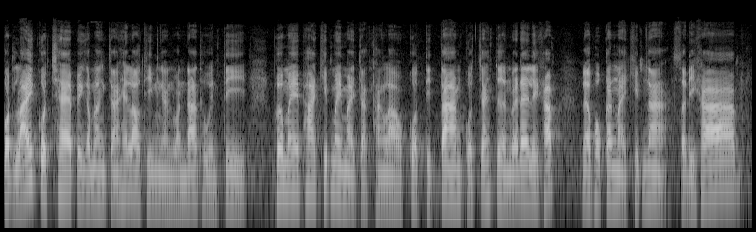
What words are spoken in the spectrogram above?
กดไลค์กดแชร์เป็นกำลังใจให้เราทีมงานวันด้าทเวนตี้เพื่อไม่ให้พลาดคลิปใหม่ๆ จากทางเรากดติดตามกดแจ้งเตือนไว้ได้เลยครับ แล้วพบกันใหม่คลิปหน้า สวัสดีครับ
